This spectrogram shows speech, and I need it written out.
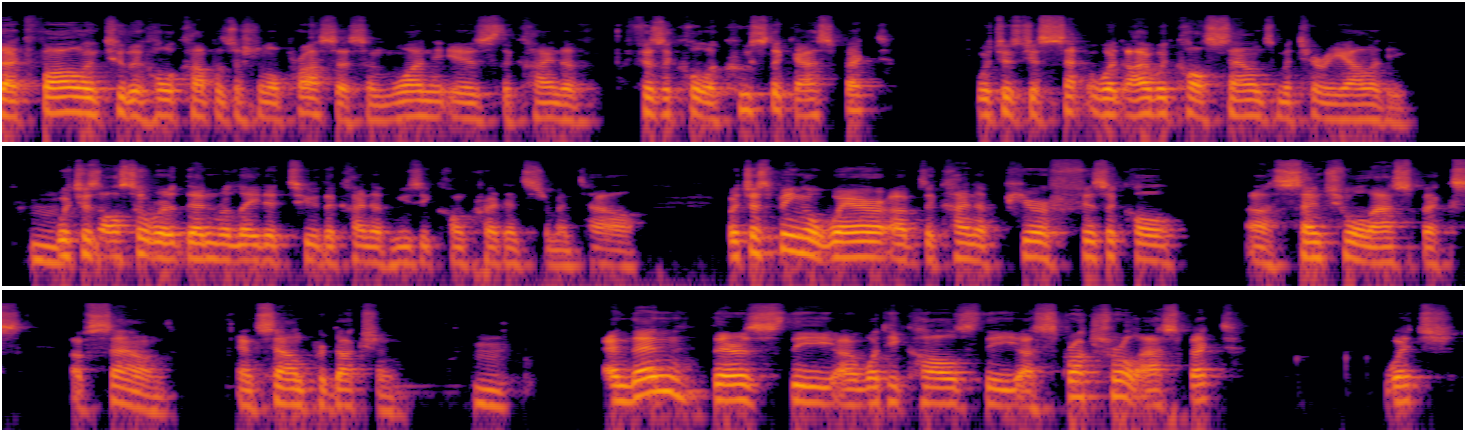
that fall into the whole compositional process. And one is the kind of physical acoustic aspect, which is just what I would call sounds materiality, hmm. which is also re then related to the kind of music concrète instrumentale. But just being aware of the kind of pure physical, uh, sensual aspects of sound and sound production. Mm. And then there's the uh, what he calls the uh, structural aspect, which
